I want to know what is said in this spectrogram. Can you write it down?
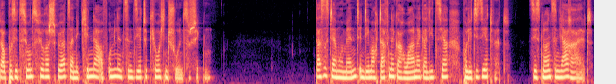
der Oppositionsführer schwört, seine Kinder auf unlizenzierte Kirchenschulen zu schicken. Das ist der Moment, in dem auch Daphne Caruana Galizia politisiert wird. Sie ist 19 Jahre alt,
